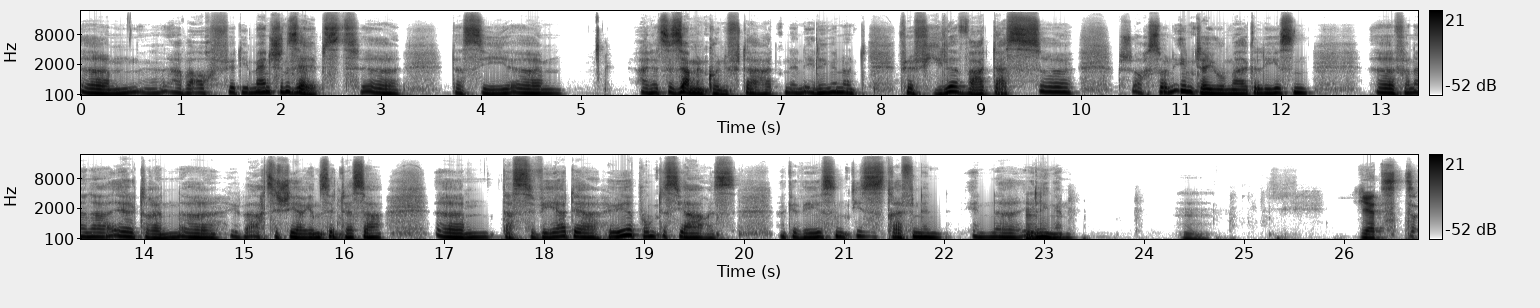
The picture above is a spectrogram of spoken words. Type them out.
ähm, aber auch für die Menschen selbst, äh, dass sie ähm, eine Zusammenkunft da hatten in Illingen. Und für viele war das, äh, ich auch so ein Interview mal gelesen, äh, von einer älteren, äh, über 80-jährigen Sintessa. Ähm, das wäre der Höhepunkt des Jahres gewesen, dieses Treffen in, in äh, hm. Illingen. Hm. Jetzt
